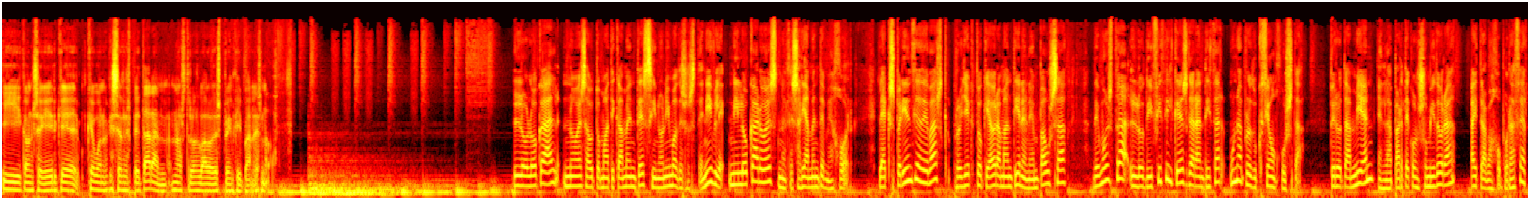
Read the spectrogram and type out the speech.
y conseguir que, bueno, que se respetaran nuestros valores principales. ¿no? Lo local no es automáticamente sinónimo de sostenible, ni lo caro es necesariamente mejor. La experiencia de Basque, proyecto que ahora mantienen en pausa, demuestra lo difícil que es garantizar una producción justa. Pero también, en la parte consumidora, hay trabajo por hacer,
